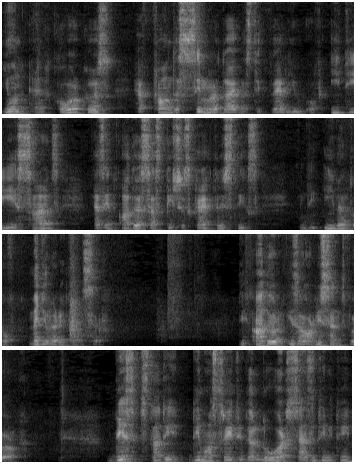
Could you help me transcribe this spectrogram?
Yun and co-workers have found a similar diagnostic value of ETE signs as in other suspicious characteristics in the event of medullary cancer. The other is our recent work, this study demonstrated a lower sensitivity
